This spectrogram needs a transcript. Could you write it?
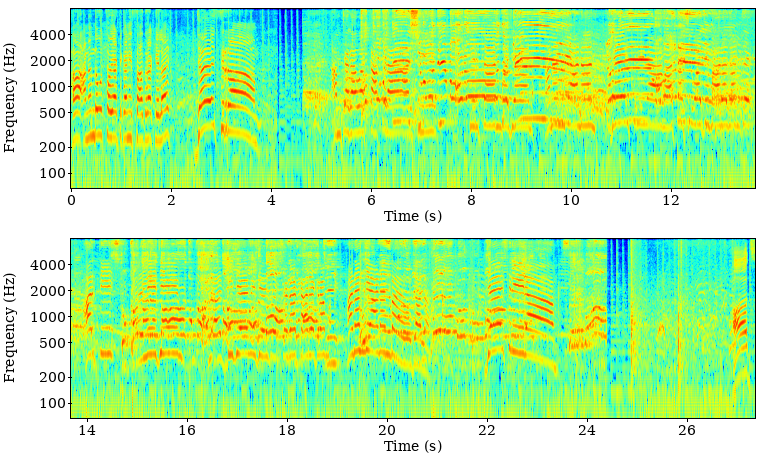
हा आनंद उत्सव या ठिकाणी साजरा केला आहे जय श्रीराम! आमच्या गावात काकडा आरती, कीर्तन भजन आनंदी आनंद. जय श्रीराम. आता शिवाजी महाराजांचे आरती. डीजे विजे सगळा कार्यक्रम. आनंदी आनंद झाला. जय श्रीराम. आज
